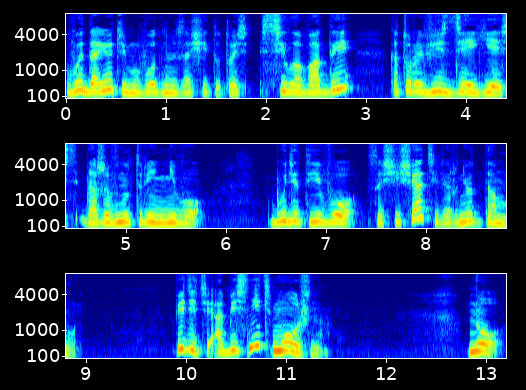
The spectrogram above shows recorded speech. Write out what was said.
вы даете ему водную защиту. То есть сила воды который везде есть, даже внутри него, будет его защищать и вернет домой. Видите, объяснить можно, но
